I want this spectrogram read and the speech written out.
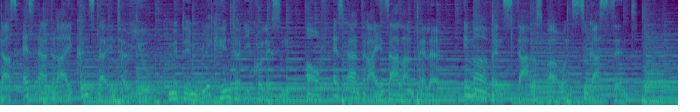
Das SR3 Künstlerinterview mit dem Blick hinter die Kulissen auf SR3 Saarlandwelle. Immer wenn Stars bei uns zu Gast sind.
